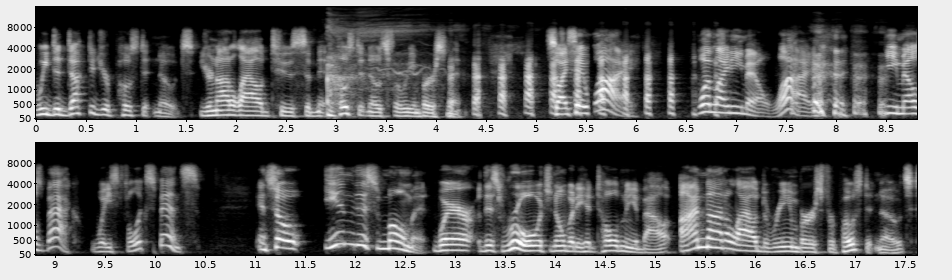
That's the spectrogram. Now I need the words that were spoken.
we deducted your post-it notes. You're not allowed to submit post-it notes for reimbursement. so I say, why? One line email. Why? Emails back. Wasteful expense. And so in this moment where this rule, which nobody had told me about, I'm not allowed to reimburse for post-it notes.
